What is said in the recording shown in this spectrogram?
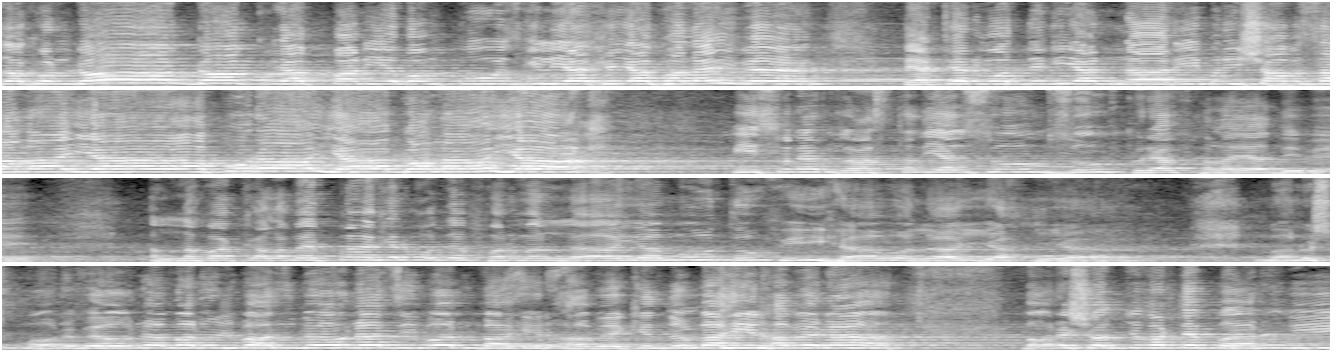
যখন ডক ডক পানি এবং পুজ গিলিয়া খেয়া ফেলাইবে, পেটের মধ্যে গিয়া নারী সব জ্বালাইয়া পোড়াইয়া গলাইয়া পিছনের রাস্তা দিয়া জুব জুব করে ফেলাইয়া দিবে। আল্লাহ কালামে পাকের মধ্যে ফরমাল্লা ইয়ামুতু ফিহা ওয়ালা ইয়াহইয়া। মানুষ মরবেও না, মানুষ বাঁচবেও না, জীবন বাহির হবে, কিন্তু বাহির হবে না। বাবারে সহ্য করতে পারবি।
